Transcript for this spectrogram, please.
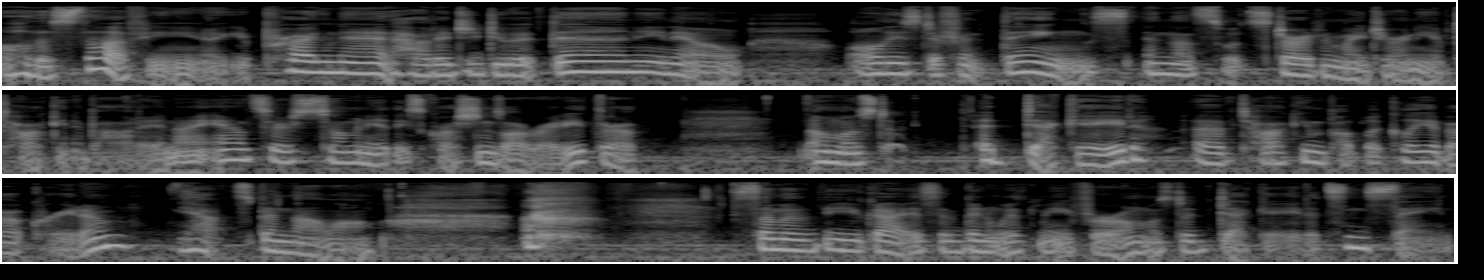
all this stuff? You, you know, you're pregnant. How did you do it then? You know, all these different things. And that's what started my journey of talking about it. And I answer so many of these questions already throughout almost a decade of talking publicly about Kratom. Yeah, it's been that long. Some of you guys have been with me for almost a decade. It's insane.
